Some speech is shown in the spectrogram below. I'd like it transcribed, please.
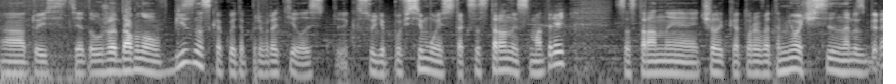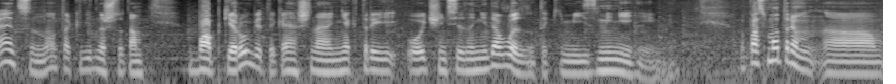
А, то есть это уже давно в бизнес какой-то превратилось, судя по всему, если так со стороны смотреть, со стороны человека, который в этом не очень сильно разбирается, но так видно, что там бабки рубят, и, конечно, некоторые очень сильно недовольны такими изменениями. Ну, посмотрим. А,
